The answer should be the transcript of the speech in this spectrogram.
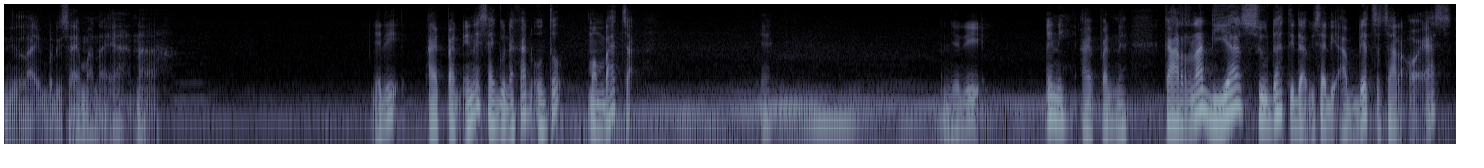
Ini library saya mana ya? Nah. Jadi iPad ini saya gunakan untuk membaca. Ya. Jadi ini iPadnya. Karena dia sudah tidak bisa diupdate secara OS,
